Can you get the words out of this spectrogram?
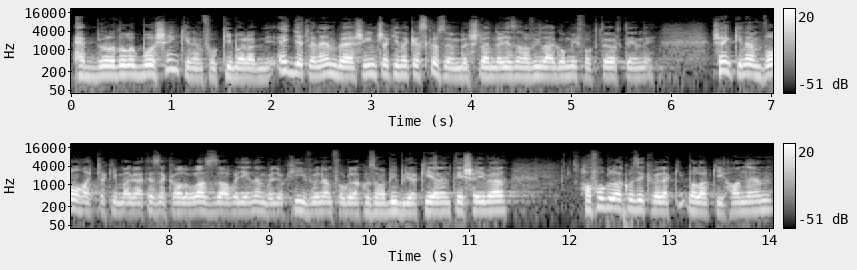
ebből a dologból senki nem fog kimaradni. Egyetlen ember sincs, akinek ez közömbös lenne, hogy ezen a világon mi fog történni. Senki nem vonhatja ki magát ezek alól azzal, hogy én nem vagyok hívő, nem foglalkozom a Biblia kijelentéseivel. Ha foglalkozik vele valaki, ha nem,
